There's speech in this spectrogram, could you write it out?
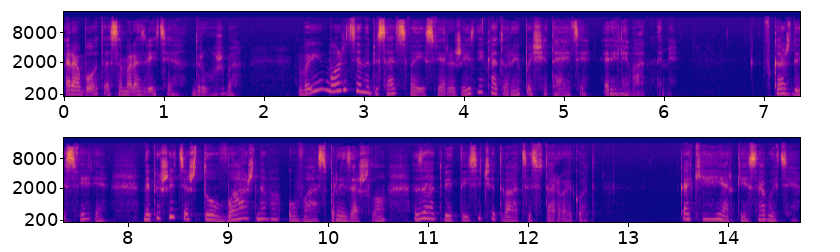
работа, саморазвитие, дружба – вы можете написать свои сферы жизни, которые посчитаете релевантными. В каждой сфере напишите, что важного у вас произошло за 2022 год. Какие яркие события?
